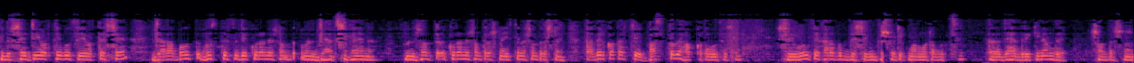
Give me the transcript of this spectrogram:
কিন্তু সে যে অর্থে বলছে, এই অর্থে সে যারা বুঝতেছে যে কোরআনে মানে জেহাদ শিখায় না মানে কোরআনে সন্ত্রাস নাই ইসলামের সন্ত্রাস নাই, তাদের কথার চেয়ে বাস্তবে হক কথা বলতেছে সে। বলছে খারাপ উদ্দেশ্যে, কিন্তু সঠিক মর্মটা বলছে তারা জেহাদের কি নাম দেয়? সন্ত্রাস নাম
